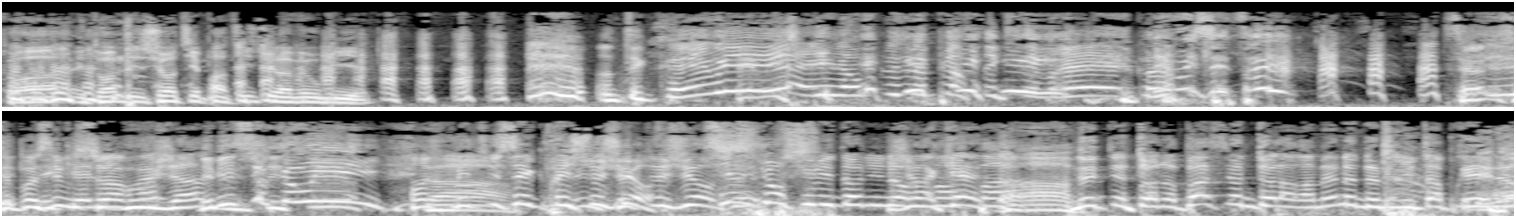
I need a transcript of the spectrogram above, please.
Toi, et toi, bien sûr, tu es parti, tu l'avais oublié. On te connaît, oui, et en plus le pire c'est que c'est vrai. quoi. oui, c'est très, C'est possible que ce soit vrai. Mais bien sûr que oui sûr. Mais tu sais que, mais je te Je jure, te jure, si un jour tu lui donnes une raquette, pas. ne t'étonne pas si on te la ramène deux minutes après. Mais non,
